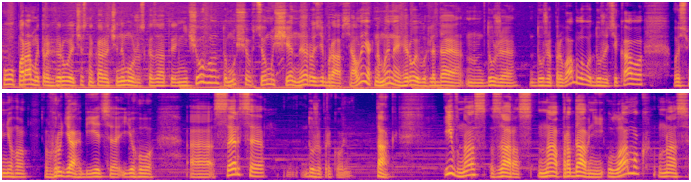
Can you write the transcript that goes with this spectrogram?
По параметрах героя, чесно кажучи, не можу сказати нічого, тому що в цьому ще не розібрався. Але, як на мене, герой виглядає дуже, дуже привабливо, дуже цікаво. Ось в нього в грудях б'ється його серце. Дуже прикольно. Так. І в нас зараз на прадавній уламок у нас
